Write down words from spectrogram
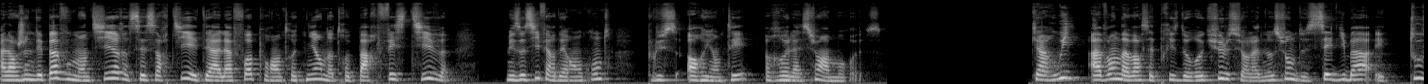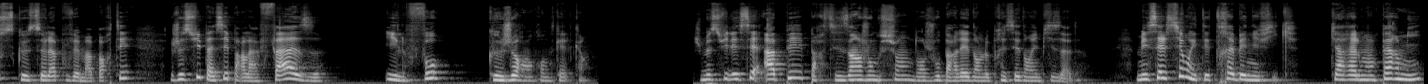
Alors je ne vais pas vous mentir, ces sorties étaient à la fois pour entretenir notre part festive, mais aussi faire des rencontres plus orientées relations amoureuses. Car oui, avant d'avoir cette prise de recul sur la notion de célibat et tout ce que cela pouvait m'apporter, je suis passée par la phase il faut que je rencontre quelqu'un. Je me suis laissée happer par ces injonctions dont je vous parlais dans le précédent épisode mais celles-ci ont été très bénéfiques, car elles m'ont permis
